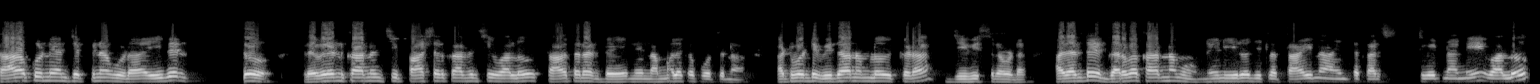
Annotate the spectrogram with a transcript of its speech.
తాగకుండా అని చెప్పినా కూడా ఈవెన్ రెవరెంట్ కార్ నుంచి పాస్టర్ కార్ నుంచి వాళ్ళు తాగుతారంటే నేను నమ్మలేకపోతున్నా. అటువంటి విధానంలో ఇక్కడ జీవిస్తున్నమాట. అదంటే గర్వ కారణము. నేను ఈ రోజు ఇట్లా తాగినా ఇంత ఖర్చు పెట్టినని అని వాళ్ళు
